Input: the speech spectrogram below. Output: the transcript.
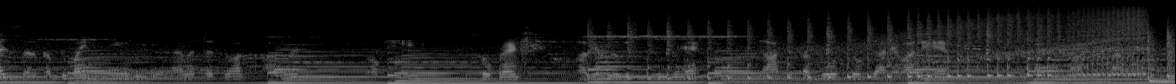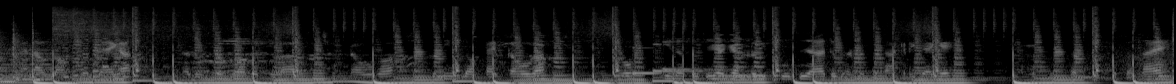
guys, welcome to my new video. मैं मिस्टर शिवास सो फ्रेंड्स अभी हम लोग स्कूल में हैं। यहाँ से सब दोस्त लोग जाने वाले हैं। पहला ब्लॉग जाएगा। ब्लॉग थोड़ा छोटा होगा। मिनी ब्लॉग टाइप का होगा। तो ये ना सोचेगा कि हम लोग स्कूल से जाए तो घर में बता कर जाएँगे सब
